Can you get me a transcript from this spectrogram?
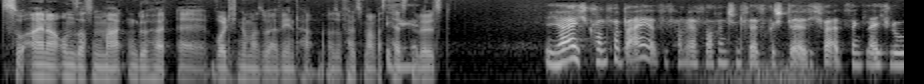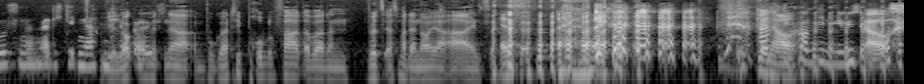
zu einer unserer Marken gehört. Äh, wollte ich nur mal so erwähnt haben. Also falls du mal was testen willst. Ja, ich komme vorbei. Also das haben wir ja vorhin schon festgestellt. Ich fahre jetzt dann gleich los und dann werde ich gegen Wir Nachmittag locken bei mit einer Bugatti-Probefahrt, aber dann wird es erstmal der neue A1. Genau. Ach, die Kombi nehme ich auch.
